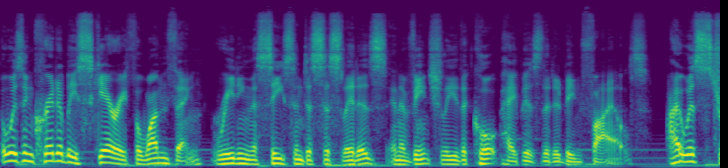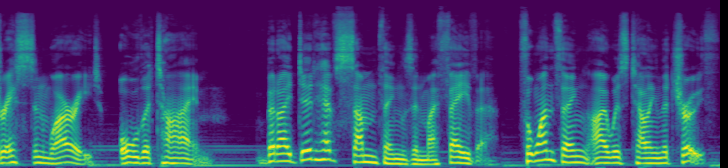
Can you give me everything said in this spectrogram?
It was incredibly scary, for one thing, reading the cease and desist letters and eventually the court papers that had been filed. I was stressed and worried all the time. But I did have some things in my favor. For one thing, I was telling the truth,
